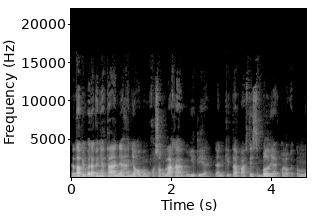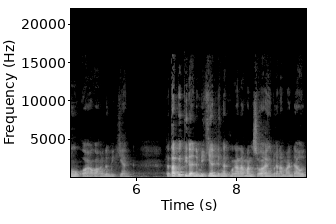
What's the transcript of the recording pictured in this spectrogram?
Tetapi pada kenyataannya hanya omong kosong belaka begitu ya, dan kita pasti sebel ya kalau ketemu orang-orang demikian. Tetapi tidak demikian dengan pengalaman seorang yang bernama Daud.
